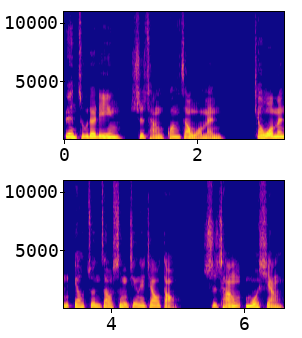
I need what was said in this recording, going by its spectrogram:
愿主的灵时常光照我们，叫我们要遵照圣经的教导。时常默想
